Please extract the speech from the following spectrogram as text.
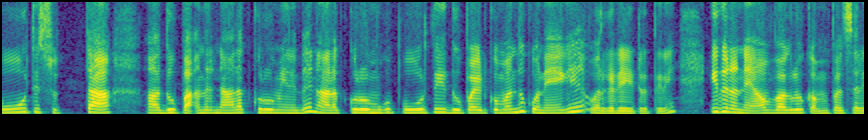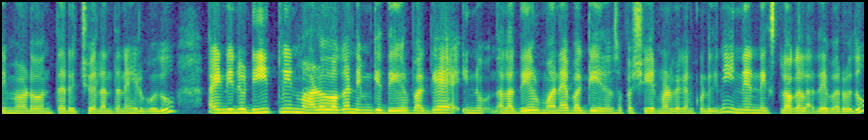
ಪೂರ್ತಿ ಸುತ್ತ ಆ, ಧೂಪ. ಅಂದರೆ ನಾಲ್ಕು ರೂಮ್ ಏನಿದೆ ನಾಲ್ಕು ರೂಮ್ಗೂ ಪೂರ್ತಿ ಧೂಪ ಇಟ್ಕೊಂಬಂದು ಕೊನೆಗೆ ಹೊರಗಡೆ ಇಟ್ಟಿರ್ತೀನಿ. ಇದು ನಾನು ಯಾವಾಗಲೂ ಕಂಪಲ್ಸರಿ ಮಾಡುವಂಥ ರಿಚುವಲ್ ಅಂತಲೇ ಹೇಳ್ಬೋದು. ಆ್ಯಂಡ್ ಇನ್ನು ಡೀಪ್ ಕ್ಲೀನ್ ಮಾಡೋವಾಗ ನಿಮಗೆ ದೇವ್ರ ಬಗ್ಗೆ ಇನ್ನು ಅಲ್ಲ ದೇವ್ರ ಮನೆ ಬಗ್ಗೆ ಇನ್ನೊಂದು ಸ್ವಲ್ಪ ಶೇರ್ ಮಾಡ್ಬೇಕು ಅಂದ್ಕೊಂಡಿದ್ದೀನಿ ಇನ್ನೇನು ನೆಕ್ಸ್ಟ್ ಬ್ಲಾಗಲ್ಲಿ ಅದೇ ಬರೋದು.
